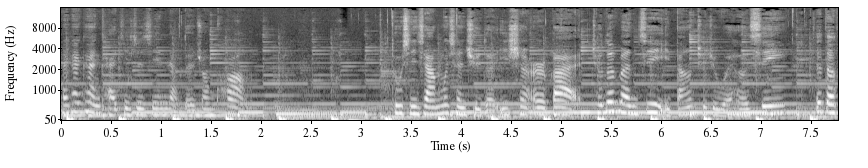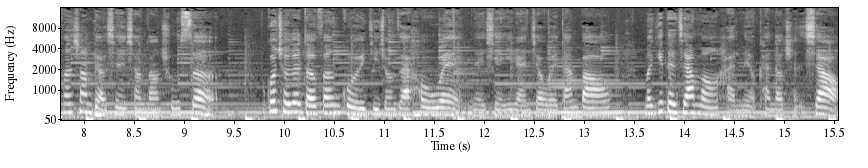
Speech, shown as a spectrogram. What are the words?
来看看开季至今两队状况。独行侠目前取得一胜二败，球队本季以当曲局为核心，在得分上表现相当出色。不过球队得分过于集中在后卫，内线依然较为单薄。McGee 的加盟还没有看到成效。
